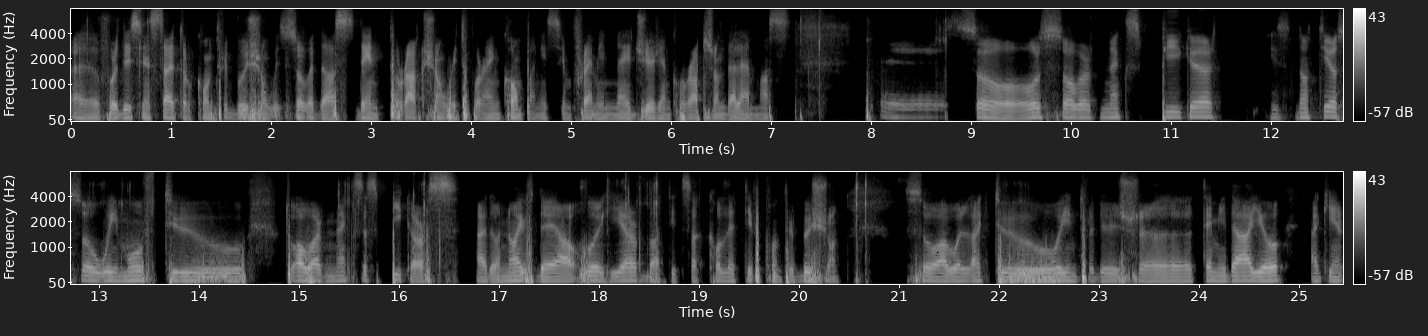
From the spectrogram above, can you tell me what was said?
uh, for this insight or contribution which showed us the interaction with foreign companies in framing Nigerian corruption dilemmas. Uh, so also our next speaker is not here, so we move to to our next speakers. I don't know if they are all here, but it's a collective contribution. So I would like to introduce uh, Temidayo Akin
